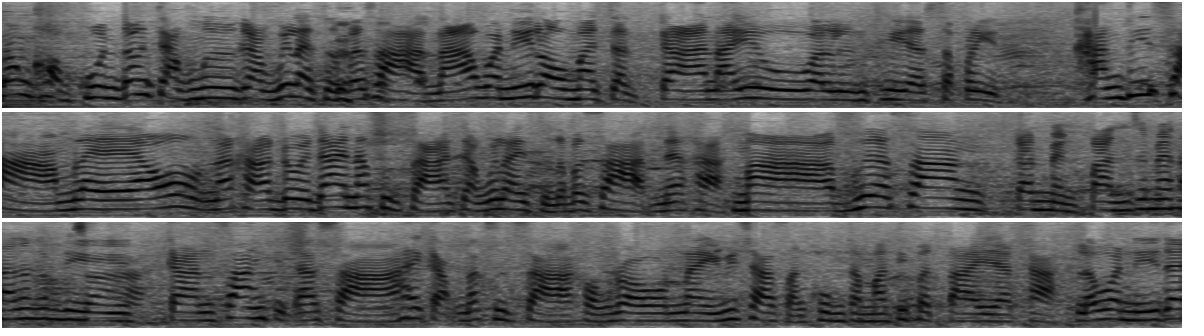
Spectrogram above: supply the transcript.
ต้องขอบคุณต้องจับมือกับวิไลเสริมประสาทนะ วันนี้เรามาจัดการอายุวาเลนเทียสปริต ครั้งที่ 3 แล้วนะคะ โดยได้นักศึกษาจากวิไลศิลปศาสตร์เนี่ยค่ะมาเพื่อสร้างการแบ่งปันใช่ไหมคะท่านกำดีใช่ค่ะการสร้างจิตอาสาให้กับนักศึกษาของเราในวิชาสังคมธรรมาธิปไตยอะค่ะ แล้ววันนี้ได้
